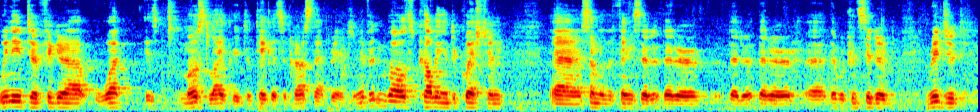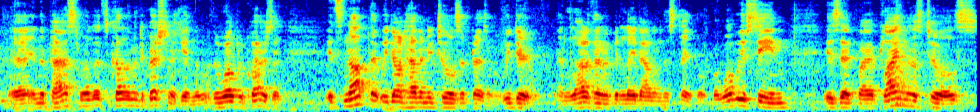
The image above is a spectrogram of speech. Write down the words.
we need to figure out what is most likely to take us across that bridge. And if it involves calling into question uh, some of the things that, that are that are that are uh, that were considered rigid uh, in the past, well, let's call them into question again. The, the, world requires it. It's not that we don't have any tools at present. We do, and a lot of them have been laid out on this table. But what we've seen is that by applying those tools,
